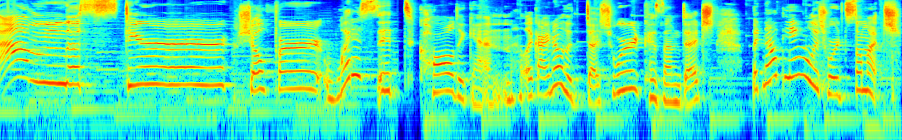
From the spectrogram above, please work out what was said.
I'm the steer chauffeur. What is it called again? Like, I know the Dutch word because I'm Dutch, but not the English word so much.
